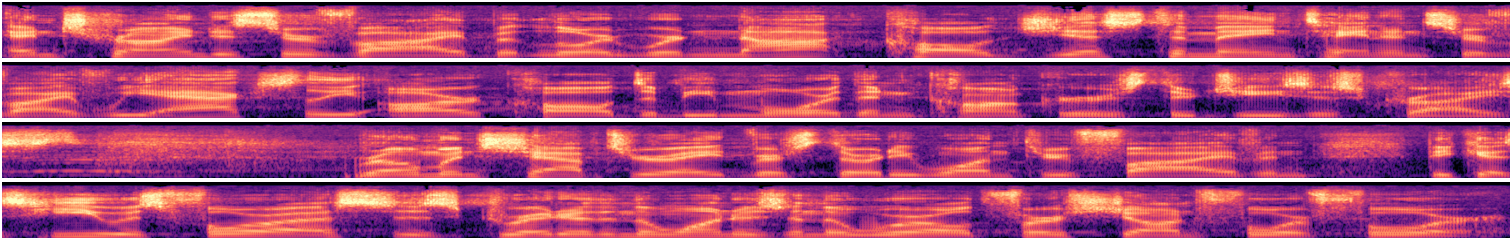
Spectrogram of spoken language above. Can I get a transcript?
and trying to survive. But Lord, we're not called just to maintain and survive. We actually are called to be more than conquerors through Jesus Christ. Romans chapter 8, verse 31 through 5. And because he who is for us is greater than the one who's in the world, 1 John 4 4.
